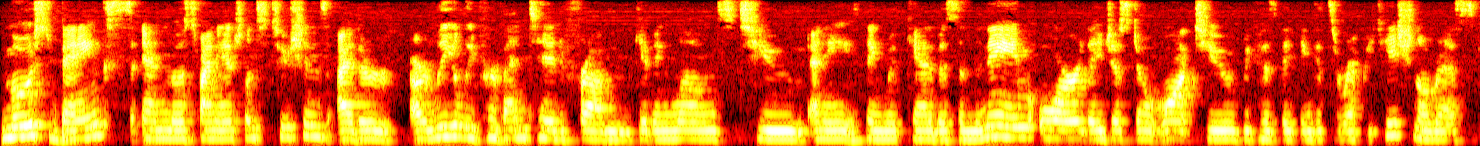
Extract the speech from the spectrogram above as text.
most banks and most financial institutions either are legally prevented from giving loans to anything with cannabis in the name or they just don't want to because they think it's a reputational risk.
